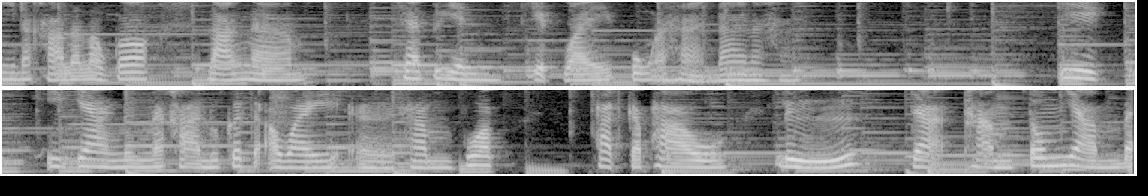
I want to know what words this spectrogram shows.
นี้นะคะ แล้วเราก็ล้างน้ำแช่ตู้เย็นเก็บไว้ปรุงอาหารได้นะคะ อีกอีกอย่างหนึ่งนะคะนุชก็จะเอาไว้ทำพวกผัดกะเพราหรือจะทำต้มยำแบ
